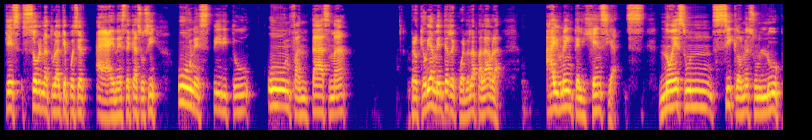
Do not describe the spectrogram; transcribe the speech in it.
que es sobrenatural, que puede ser, ah, en este caso sí, un espíritu, un fantasma, pero que obviamente recuerde la palabra. Hay una inteligencia, no es un ciclo, no es un loop.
